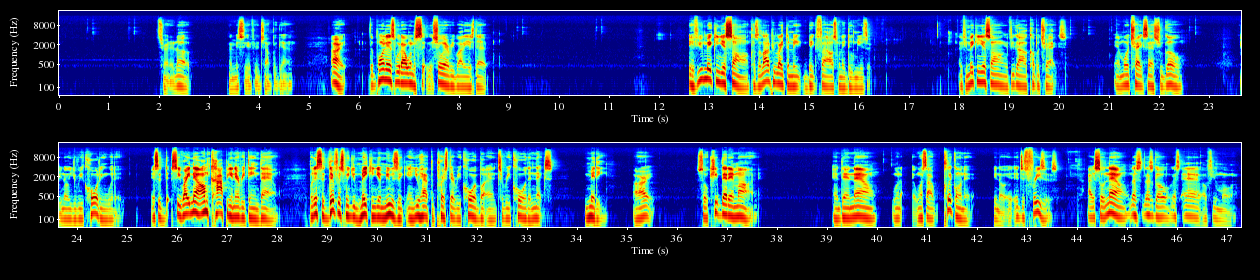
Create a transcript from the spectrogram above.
Turn it up. Let me see if it jump again. All right. The point is what I want to show everybody is that if you're making your song, because a lot of people like to make big files when they do music. If you're making your song, if you got a couple tracks and more tracks as you go, you know, you're recording with it. It's a see right now I'm copying everything down. But it's a difference when you're making your music and you have to press that record button to record the next MIDI. All right. So keep that in mind. And then now when once I click on it, you know, it, it just freezes. All right, so now let's let's go. Let's add a few more.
